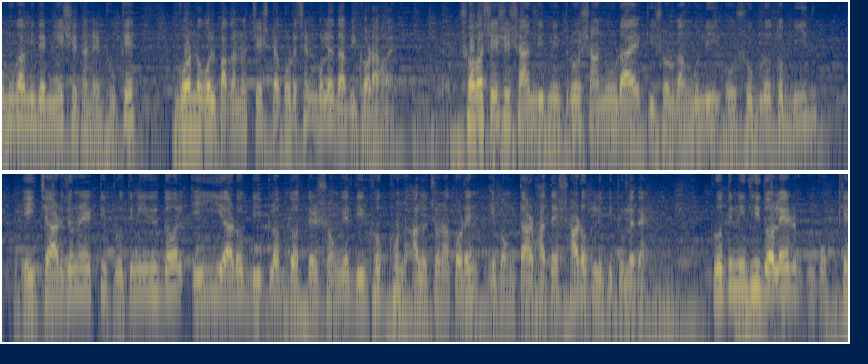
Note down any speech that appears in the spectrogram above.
অনুগামীদের নিয়ে সেখানে ঢুকে গণ্ডগোল পাকানোর চেষ্টা করেছেন বলে দাবি করা হয়। সভা শেষে সান্দীপ মিত্র, শানু রায়, কিশোর গাঙ্গুলি ও সুব্রত বিদ, এই চারজনের একটি প্রতিনিধি দল এই আরও বিপ্লব দত্তের সঙ্গে দীর্ঘক্ষণ আলোচনা করেন এবং তার হাতে স্মারকলিপি তুলে দেন। প্রতিনিধি দলের পক্ষে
